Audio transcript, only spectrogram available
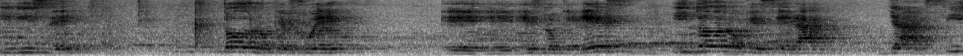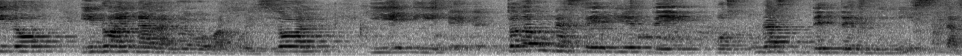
y dice, todo lo que fue eh, eh, es lo que es y todo lo que será ya ha sido y no hay nada nuevo bajo el sol y, eh, toda una serie de posturas deterministas,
